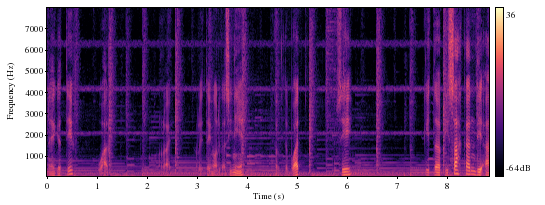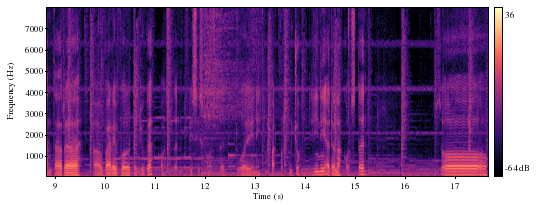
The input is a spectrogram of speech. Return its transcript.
negative 1 alright kita tengok dekat sini eh. Kalau kita buat see kita pisahkan di antara uh, variable dan juga constant. This is constant. Dua ini 4 per 7 ini adalah constant. So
